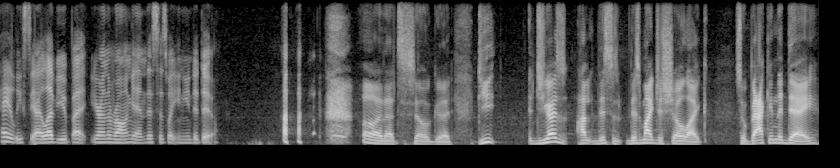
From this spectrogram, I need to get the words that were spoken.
"Hey, Lisa, I love you, but you're in the wrong, and this is what you need to do." Oh, that's so good. Do you, do you guys? This is this might just show like so. Back in the day,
